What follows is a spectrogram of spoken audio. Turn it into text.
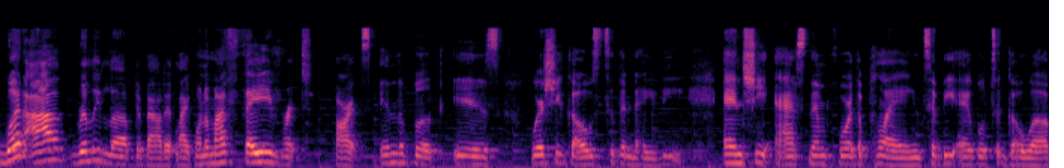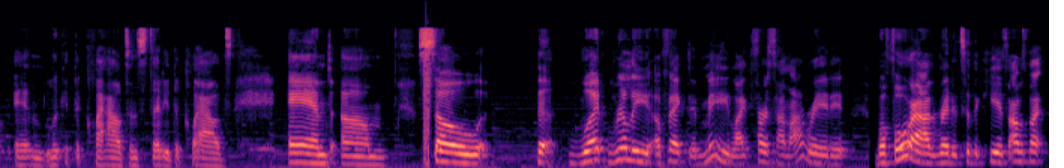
what I really loved about it, like one of my favorite parts in the book is where she goes to the Navy and she asks them for the plane to be able to go up and look at the clouds and study the clouds. And um, so the what really affected me, like first time I read it, before I read it to the kids, I was like,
